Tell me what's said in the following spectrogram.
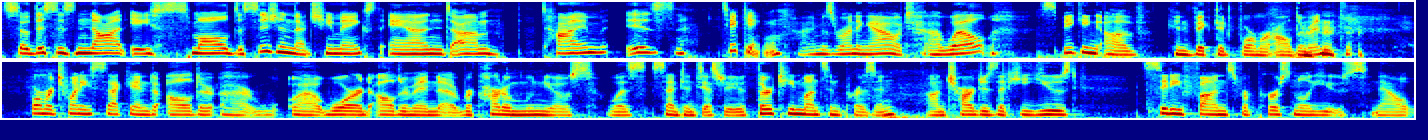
so this is not a small decision that she makes. And um, time is ticking. Time is running out. Uh, well, speaking of convicted former aldermen, Former 22nd Alder, uh, uh, Ward Alderman uh, Ricardo Munoz was sentenced yesterday to 13 months in prison on charges that he used city funds for personal use. Now,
